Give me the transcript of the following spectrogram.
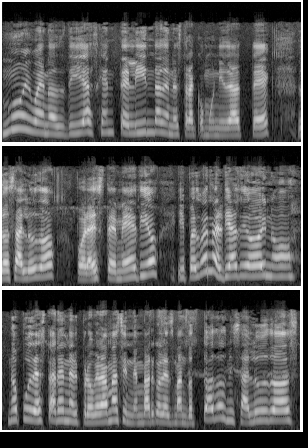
Muy buenos días, gente linda de nuestra comunidad tech. Los saludo por este medio. Y pues bueno, el día de hoy no, no pude estar en el programa, sin embargo les mando todos mis saludos,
